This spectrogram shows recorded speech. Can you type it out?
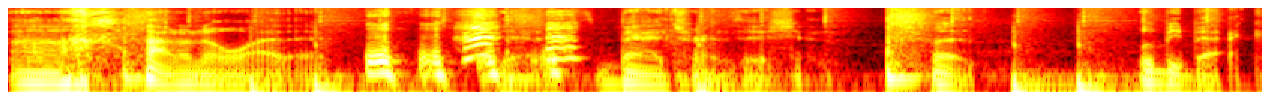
I don't know why that. Yeah, bad transition, but we'll be back.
